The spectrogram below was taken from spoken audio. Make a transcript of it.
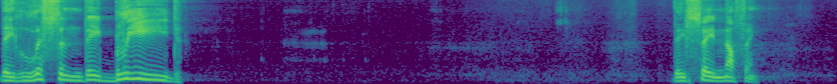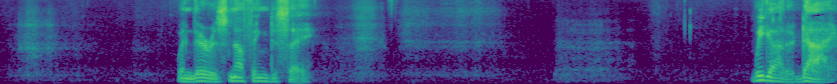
they listen, they bleed. They say nothing when there is nothing to say. we got to die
